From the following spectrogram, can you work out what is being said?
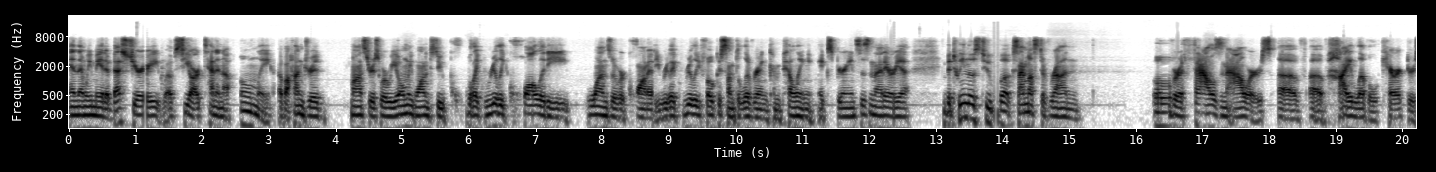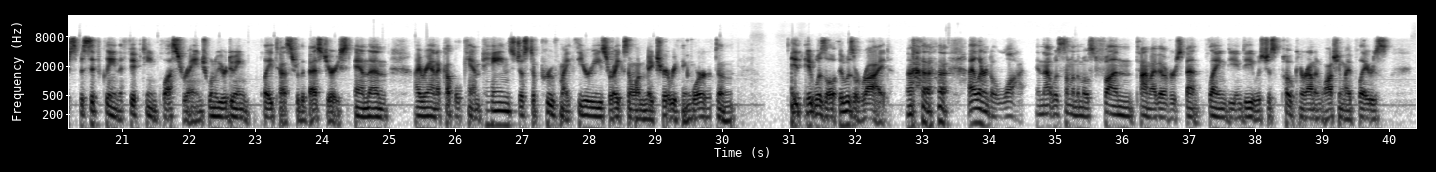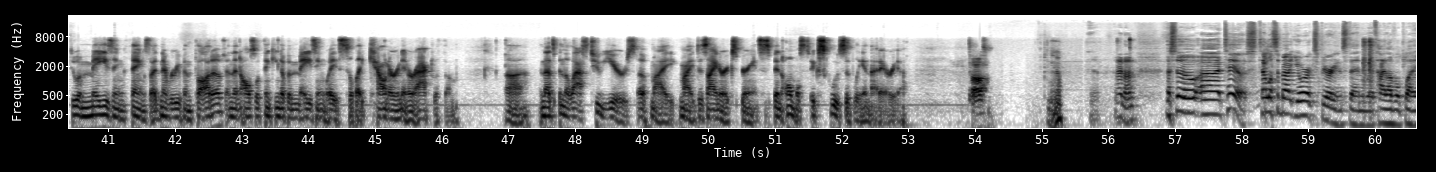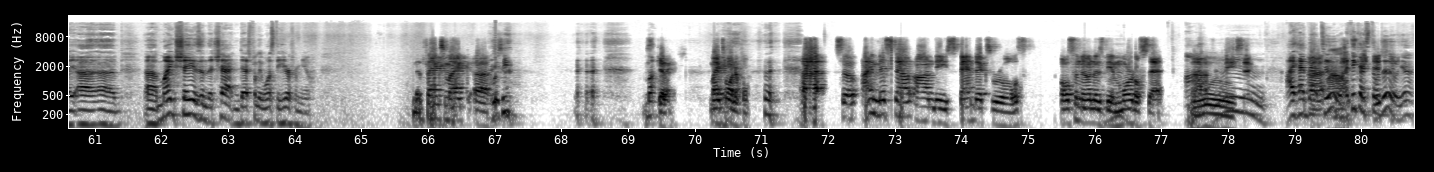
and then we made a bestiary of CR 10 and up only of 100 monsters where we only wanted to do like really quality ones over quantity, really, like really focus on delivering compelling experiences in that area. And between those two books, I must have run over a thousand hours of of high level characters, specifically in the 15 plus range when we were doing playtests for the bestiaries. And then I ran a couple campaigns just to prove my theories, right? Because I wanted to make sure everything worked. And it, it was a it was a ride. I learned a lot, and that was some of the most fun time I've ever spent playing D and D. Was just poking around and watching my players do amazing things I'd never even thought of, and then also thinking of amazing ways to like counter and interact with them. Uh, and that's been the last two years of my my designer experience. Has been almost exclusively in that area. It's awesome. Yeah. Yeah, right on. So, uh, Teos, tell us about your experience then with high level play. Uh, uh, uh, Mike Shea is in the chat and desperately wants to hear from you. Thanks, Mike. Uh, who's he? Just kidding. Mike's wonderful. Uh, so I missed out on the spandex rules, also known as the immortal set. Uh, for basic. Mm, I had that Uh, too. uh, I think I still do. Yeah.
